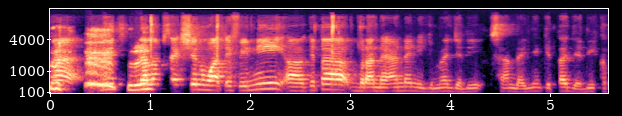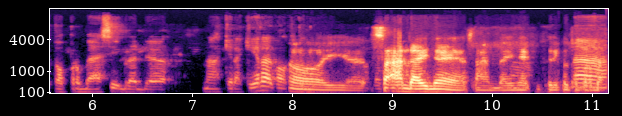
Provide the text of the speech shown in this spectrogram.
nah di dalam section what if ini uh, kita berandai-andai nih gimana jadi seandainya kita jadi ketua perbasi brother nah kira-kira kalau kita Oh iya, seandainya ya, seandainya kita ikut nah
